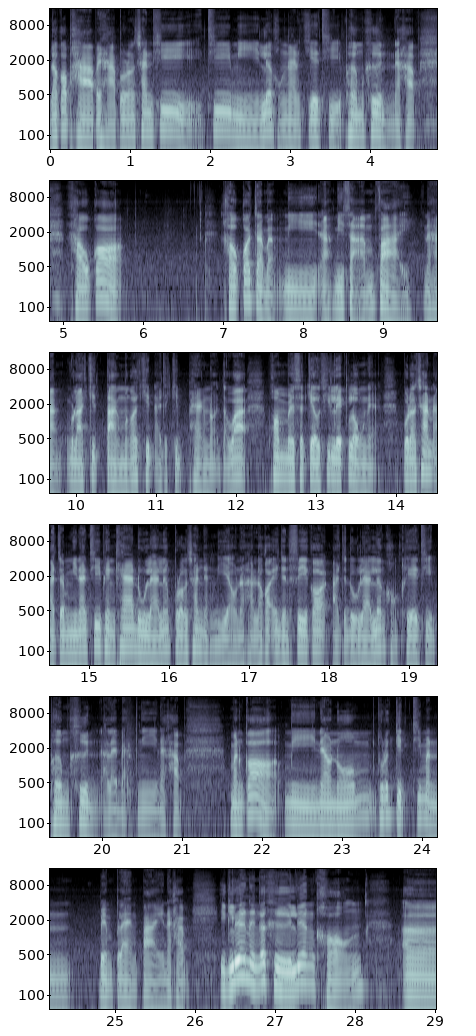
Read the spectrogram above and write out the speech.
แล้วก็พาไปหา production ที่ที่มีเรื่องของงานครีเอทีฟเพิ่มขึ้นนะครับ เขาก็ เขาก็จะแบบมีอะมี 3 ฝ่ายนะฮะเวลาคิดตังมันก็คิดอาจจะคิดแพงหน่อย แต่ว่าพอมันเป็นสเกลที่เล็กลงเนี่ย production อาจจะมีหน้าที่เพียงแค่ดูแลเรื่อง production อย่างเดียวนะฮะแล้วก็เอเจนซี่ก็อาจจะดูแลเรื่องของครีเอทีฟเพิ่มขึ้นอะไรแบบนี้นะครับมันก็มีแนวโน้มธุรกิจที่มันเปลี่ยนแปลงไปนะครับ อีกเรื่องหนึ่งก็คือเรื่องของออ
